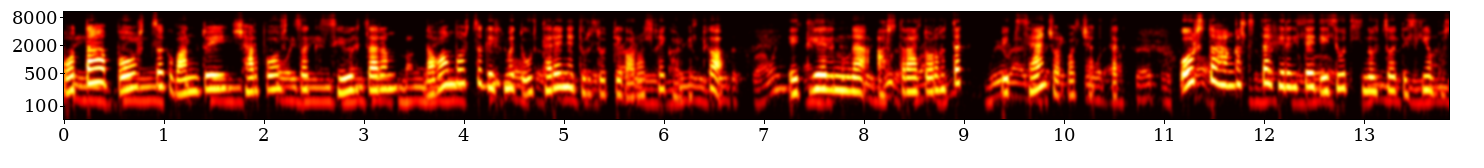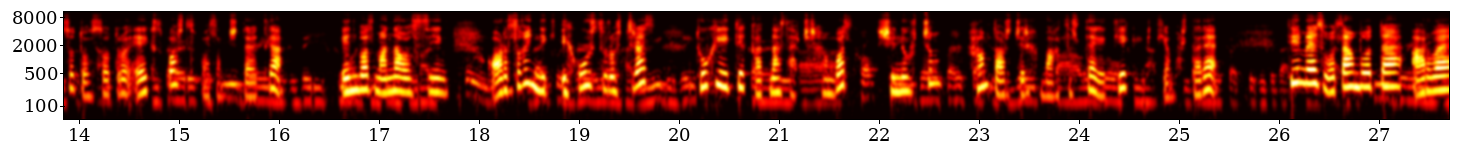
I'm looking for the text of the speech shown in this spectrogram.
Будаа, буурцаг, вандуй, шар буурцаг, сэвэг зарам, ногоон буурцаг гэх мэт үр тарианы төрлүүдийг оруулахыг хоригддог. Эдгээр нь Австралид ургадаг, бид сайн ч ургуулж чаддаг. Өөрсдөө хангалттай хэрэглээд илүүдэл нөөцөө дэлхийн бусад улсууд руу экспортлох боломжтой байдаг. Энэ бол манай улсын орлогын нэг их үүсвэр учраас түүхийн эдийг гаднаас авчрах юм бол шинэ өвчин хамт орж ирэх магадлалтай гэдгийг битгий мартаарай. Тиймээс Улаанбуудаа, Арвай,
